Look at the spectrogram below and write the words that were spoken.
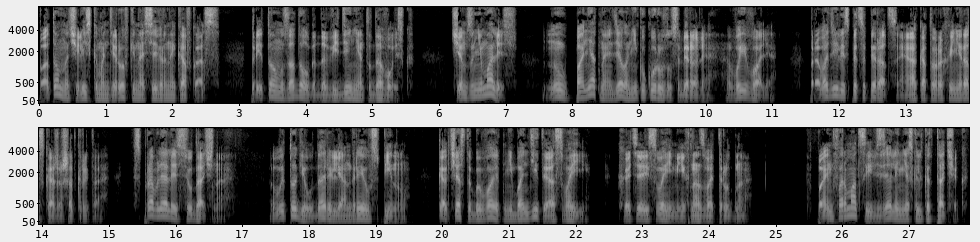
Потом начались командировки на Северный Кавказ. Притом задолго до введения туда войск. Чем занимались? Ну, понятное дело, не кукурузу собирали, воевали. Проводили спецоперации, о которых и не расскажешь открыто. Справлялись удачно. В итоге ударили Андрею в спину. Как часто бывает, не бандиты, а свои. Хотя и своими их назвать трудно. По информации взяли несколько тачек,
